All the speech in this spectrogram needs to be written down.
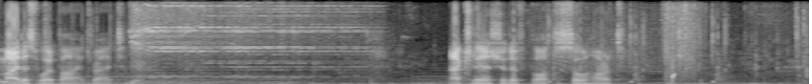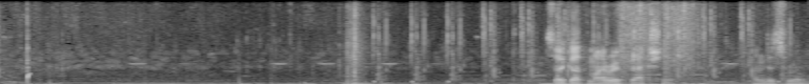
might as well buy it, right? Actually, I should have bought the soul heart. So I got my reflection on this room.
